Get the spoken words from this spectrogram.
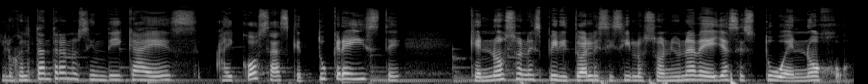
Y lo que el Tantra nos indica es, hay cosas que tú creíste que no son espirituales y sí lo son, y una de ellas es tu enojo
